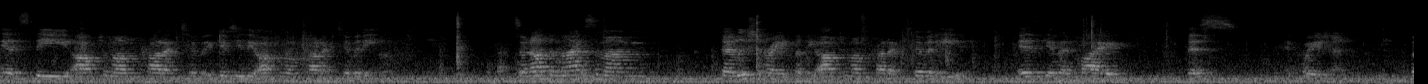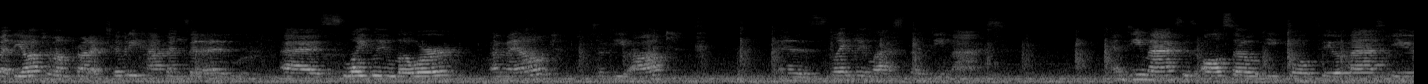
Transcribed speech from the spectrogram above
it's the optimum productivity, it gives you the optimum productivity. So not the maximum dilution rate, but the optimum productivity is given by this equation. But the optimum productivity happens at a, a slightly lower amount, so D opt is slightly less than D max. D max is also equal to, if I ask you,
